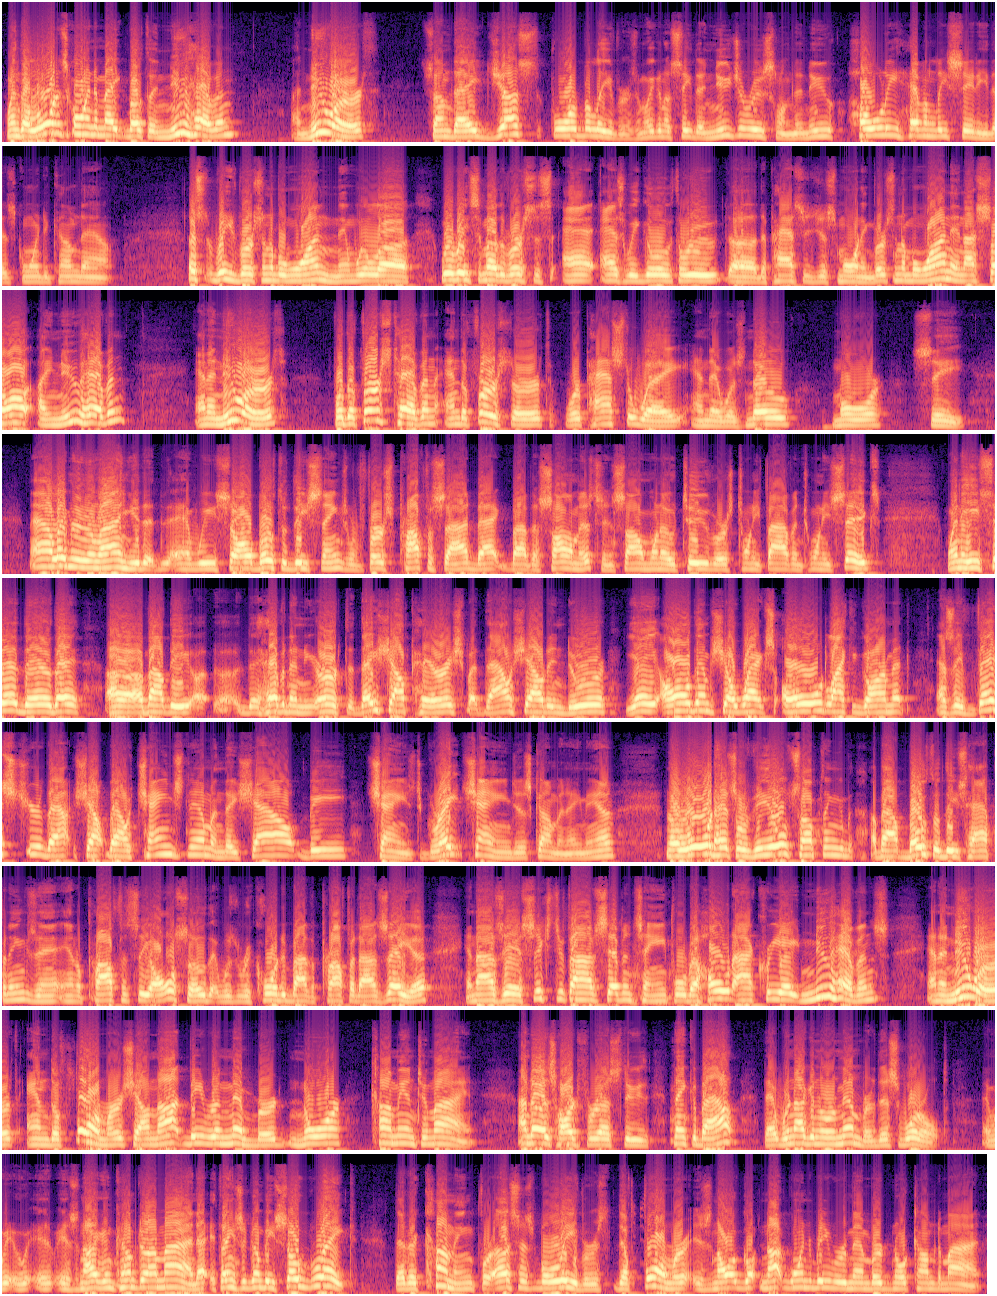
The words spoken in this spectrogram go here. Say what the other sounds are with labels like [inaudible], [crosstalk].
when the Lord is going to make both a new heaven, a new earth, someday just for believers. And we're going to see the new Jerusalem, the new holy heavenly city that's going to come down. Let's read verse number one, and then we'll uh, we'll read some other verses as we go through uh, the passage this morning. Verse number one, and I saw a new heaven and a new earth, for the first heaven and the first earth were passed away, and there was no more sea. Now, let me remind you that we saw both of these things were first prophesied back by the psalmist in Psalm 102, verse 25 and 26, when he said there they, uh, about the, uh, the heaven and the earth that they shall perish, but thou shalt endure. Yea, all them shall wax old like a garment as a vesture thou shalt thou change them, and they shall be changed. Great change is coming. Amen. the Lord has revealed something about both of these happenings in a prophecy also that was recorded by the prophet Isaiah in Isaiah 65 17. For behold, I create new heavens and a new earth, and the former shall not be remembered nor come into mind. I know it's hard for us to think about, that we're not going to remember this world. And we, it's not going to come to our mind. Things are going to be so great that are coming for us as believers. The former is not, not going to be remembered nor come to mind.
